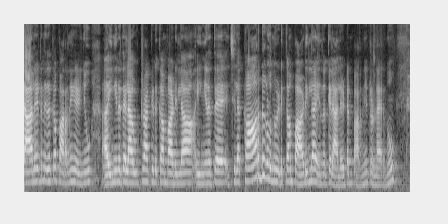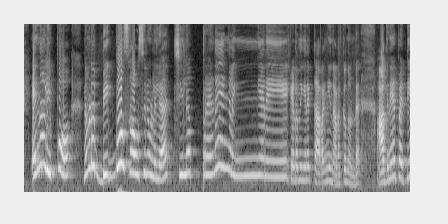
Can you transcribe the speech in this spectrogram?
ലാലേട്ടൻ ഇതൊക്കെ പറഞ്ഞു കഴിഞ്ഞു. ഇങ്ങനത്തെ ലവ് ട്രാക്ക് എടുക്കാൻ പാടില്ല ഇങ്ങനത്തെ ചില കാർഡുകളൊന്നും എടുക്കാൻ പാടില്ല എന്നൊക്കെ ലാലേട്ടൻ പറഞ്ഞിട്ടുണ്ടായിരുന്നു. എന്നാൽ ഇപ്പോൾ നമ്മുടെ ബിഗ് ബോസ് ഹൗസിനുള്ളിൽ ചില പ്രണയങ്ങൾ ഇങ്ങനെ കിടന്നിങ്ങനെ കറങ്ങി നടക്കുന്നുണ്ട്. അതിനെപ്പറ്റി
